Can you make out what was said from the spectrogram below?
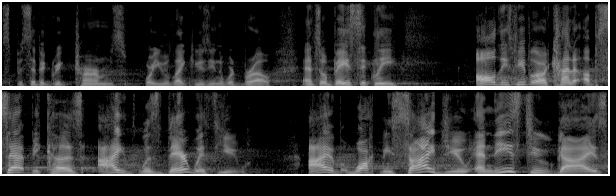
specific Greek terms for you, like using the word bro. And so basically, all these people are kind of upset because I was there with you. I've walked beside you, and these two guys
